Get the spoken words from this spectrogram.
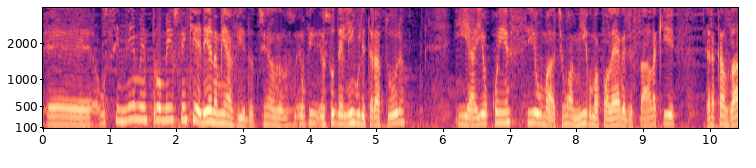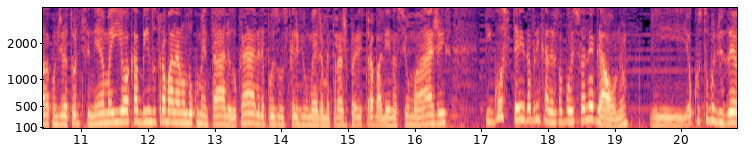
É, o cinema entrou meio sem querer na minha vida. Eu, tinha, eu, eu sou literatura, e aí eu conheci uma, tinha um amigo, uma colega de sala que era casada com um diretor de cinema e eu acabei indo trabalhar num documentário do cara, depois eu escrevi um média-metragem para ele, trabalhei nas filmagens e gostei da brincadeira. Falei, pô, isso é legal, né? E eu costumo dizer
